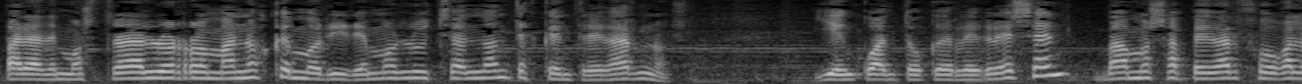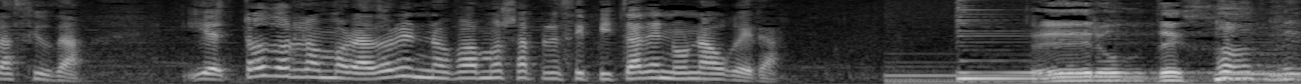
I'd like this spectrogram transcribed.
para demostrar a los romanos que moriremos luchando antes que entregarnos. Y en cuanto que regresen, vamos a pegar fuego a la ciudad. Y todos los moradores nos vamos a precipitar en una hoguera. Pero dejadme,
